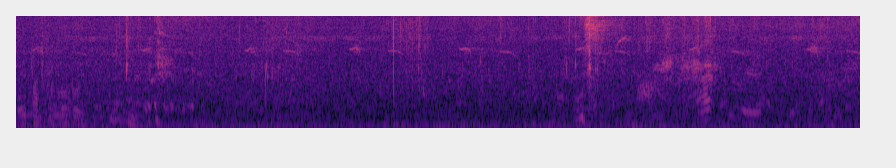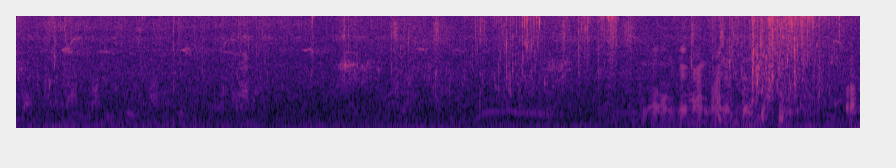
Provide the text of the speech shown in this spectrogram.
Tapi pancing lurus. Nong ke prof.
